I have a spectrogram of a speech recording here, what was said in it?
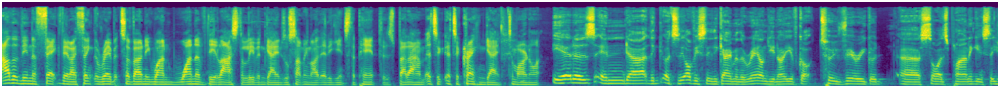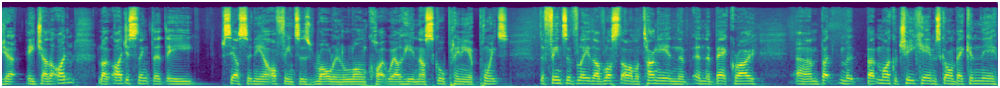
other than the fact that I think the Rabbits have only won one of their last 11 games or something like that against the Panthers. But um, it's, a, it's a cracking game tomorrow night. Yeah, it is, and uh, the, it's the, obviously the game of the round. You know, you've got two very good uh, sides playing against each, each other. I like. I just think that the South Sydney offense is rolling along quite well here, and they'll score plenty of points defensively. They've lost Koloamatangi in the in the back row. Um, but but Michael Chee-Kam's gone back in there,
